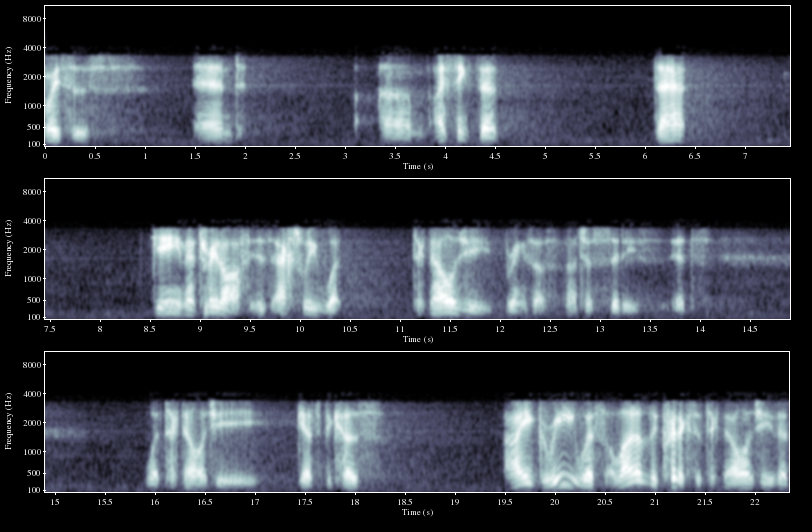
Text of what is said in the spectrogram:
choices, and um, I think that that gain, that trade off, is actually what technology brings us, not just cities. It's what technology gets because I agree with a lot of the critics of technology that,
